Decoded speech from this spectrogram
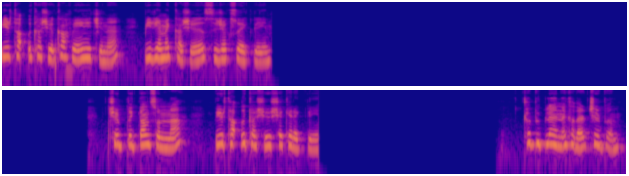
Bir tatlı kaşığı kahvenin içine bir yemek kaşığı sıcak su ekleyin. Çırptıktan sonra bir tatlı kaşığı şeker ekleyin. Köpüklenene kadar çırpın.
